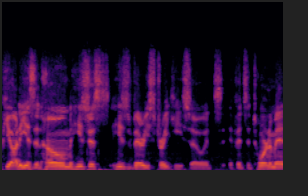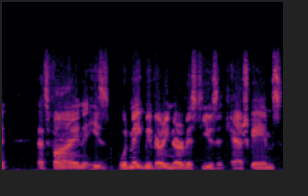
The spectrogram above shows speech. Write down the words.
Piatti is at home. He's just he's very streaky. So it's if it's a tournament, that's fine. He's would make me very nervous to use in cash games.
